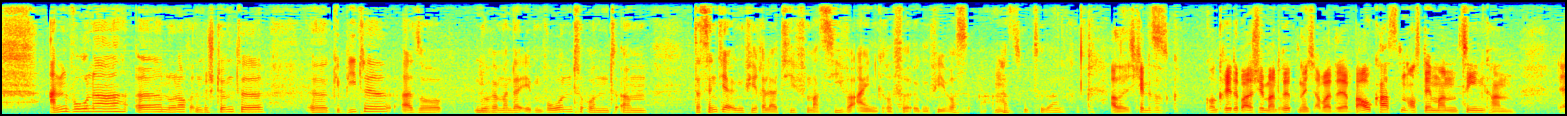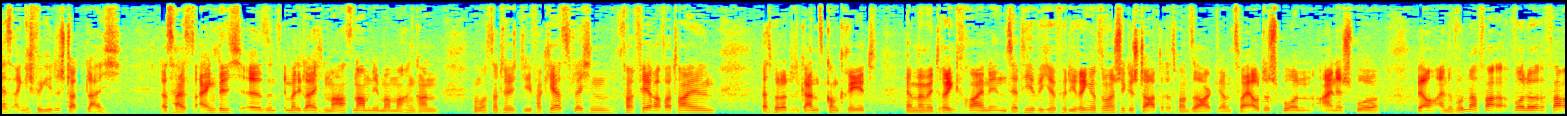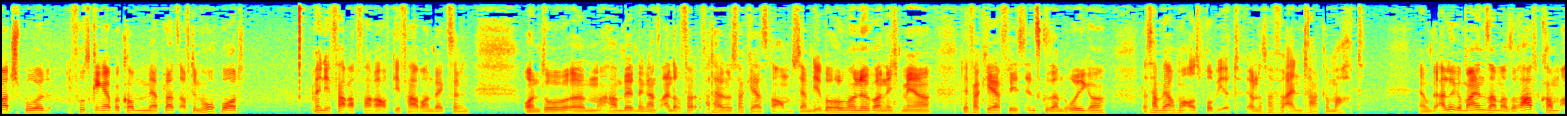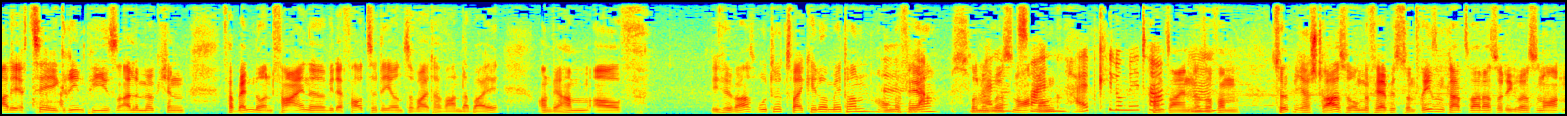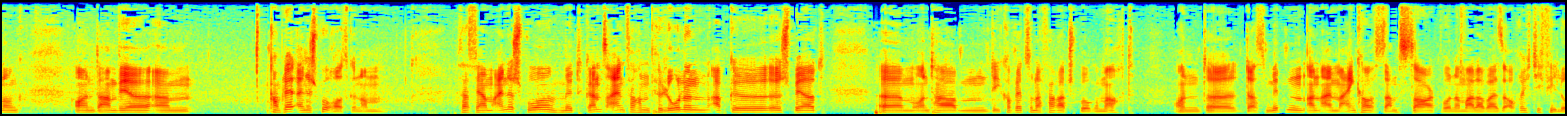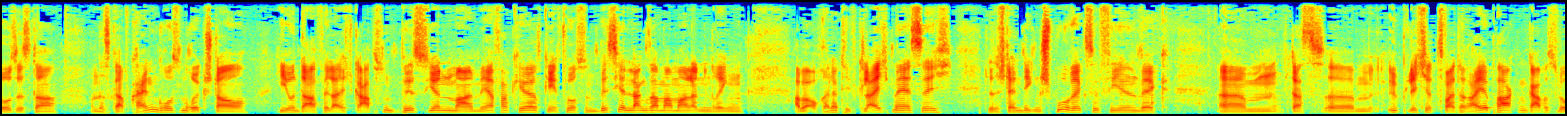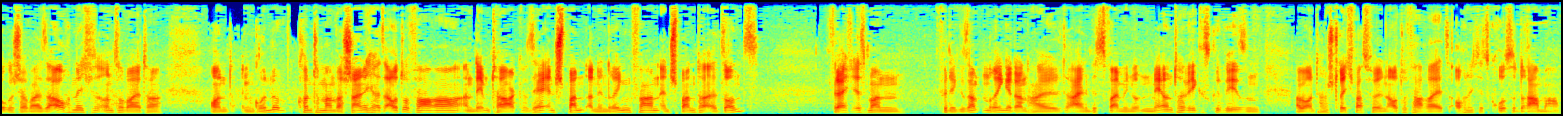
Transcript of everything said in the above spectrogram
Anwohner äh, nur noch in bestimmte äh, Gebiete, also nur wenn man da eben wohnt und ähm, das sind ja irgendwie relativ massive Eingriffe irgendwie. Was hm. hast du zu sagen? Also ich kenne das konkrete Beispiel Madrid nicht, aber der Baukasten, aus dem man ziehen kann, der ist eigentlich für jede Stadt gleich. Das heißt, eigentlich äh, sind es immer die gleichen Maßnahmen, die man machen kann. Man muss natürlich die Verkehrsflächen fairer verteilen. Das bedeutet ganz konkret, wir haben ja mit Ringfrei eine Initiative hier für die Ringe zum Beispiel gestartet, dass man sagt, wir haben zwei Autospuren, eine Spur wäre auch eine wundervolle Fahrradspur. Die Fußgänger bekommen mehr Platz auf dem Hochboard, wenn die Fahrradfahrer auf die Fahrbahn wechseln. Und so ähm, haben wir eine ganz andere Verteilung des Verkehrsraums. Wir haben die Überholmanöver nicht mehr, der Verkehr fließt insgesamt ruhiger. Das haben wir auch mal ausprobiert. Wir haben das mal für einen Tag gemacht. Wir haben alle gemeinsam, also Radcom, ADFC, Greenpeace und alle möglichen Verbände und Vereine wie der VCD und so weiter waren dabei. Und wir haben auf wie viel war es, Route? Zwei Kilometern äh, ungefähr? Äh, ja, so eine Größenordnung. Zweieinhalb Kilometer. Kann sein, ne? mhm. so vom Zülpicher Straße ungefähr bis zum Friesenplatz war das so die Größenordnung. Und da haben wir ähm, komplett eine Spur rausgenommen. Das heißt, wir haben eine Spur mit ganz einfachen Pylonen abgesperrt ähm, und haben die komplett zu einer Fahrradspur gemacht. Und äh, das mitten an einem Einkaufssamstag, wo normalerweise auch richtig viel los ist da. Und es gab keinen großen Rückstau. Hier und da vielleicht gab es ein bisschen mal mehr Verkehr. Es ging floss ein bisschen langsamer mal an den Ringen, aber auch relativ gleichmäßig. Diese ständigen Spurwechsel fielen weg. Ähm, das ähm, übliche zweite Reihe Parken gab es logischerweise auch nicht und so weiter. Und im Grunde konnte man wahrscheinlich als Autofahrer an dem Tag sehr entspannt an den Ringen fahren, entspannter als sonst. Vielleicht ist man für die gesamten Ringe dann halt ein bis zwei Minuten mehr unterwegs gewesen, aber unterm Strich war es für den Autofahrer jetzt auch nicht das große Drama.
